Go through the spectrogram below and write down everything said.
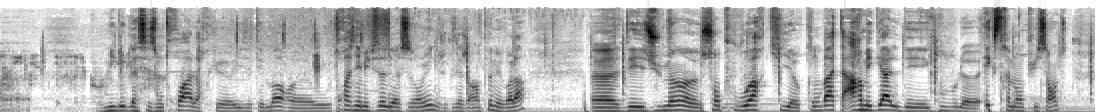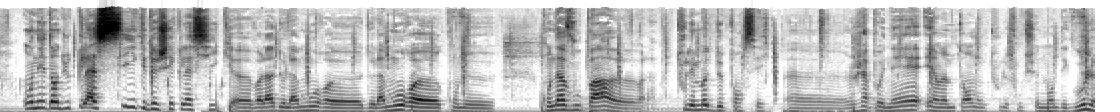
euh, au milieu de la saison 3 alors qu'ils étaient morts euh, au troisième épisode de la saison 1, j'exagère un peu mais voilà. Des humains sans pouvoir qui combattent à armes égales des ghouls extrêmement puissantes. On est dans du classique de chez classique, voilà, de l'amour, de l'amour qu'on ne qu'on n'avoue pas, voilà, tous les modes de pensée japonais et en même temps donc tout le fonctionnement des ghouls.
